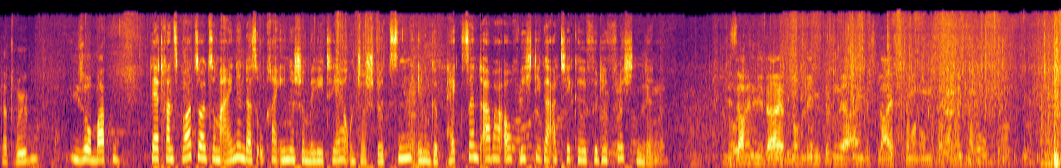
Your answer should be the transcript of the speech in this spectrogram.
da drüben, Isomatten. Der Transport soll zum einen das ukrainische Militär unterstützen, im Gepäck sind aber auch wichtige Artikel für die Flüchtenden. Die Sachen, die da jetzt noch liegen, die sind ja eigentlich leicht, kann man oben drauf machen.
